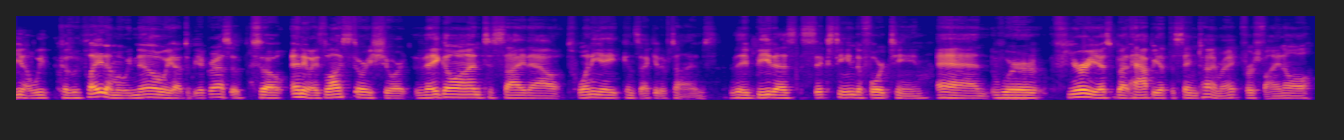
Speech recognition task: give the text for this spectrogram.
you know, we because we played them and we know we had to be aggressive. So, anyways, long story short, they go on to side out 28 consecutive times. They beat us 16 to 14, and we're furious but happy at the same time, right? First final,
